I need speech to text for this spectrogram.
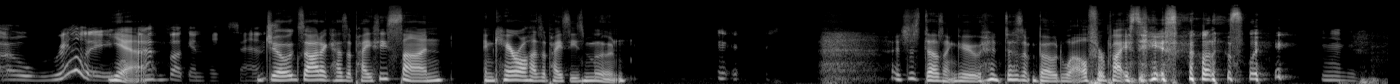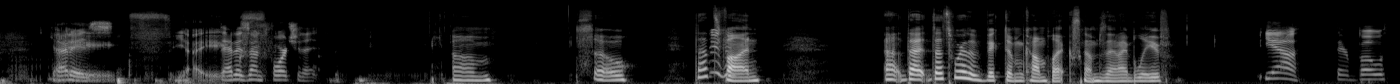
Oh, really? Yeah. That fucking makes sense. Joe Exotic has a Pisces sun and Carole has a Pisces moon. It just doesn't go it doesn't bode well for Pisces, honestly. Mm, That is-. Yikes. that is unfortunate. Um, so that's Mhm. fun. Uh, that that's where the victim complex comes in, I believe. Yeah, they're both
